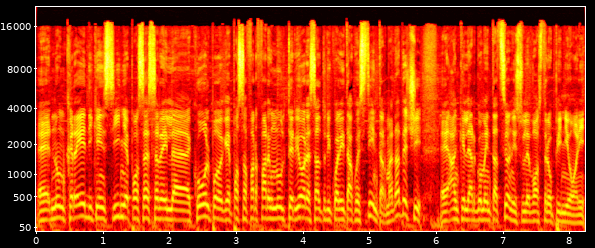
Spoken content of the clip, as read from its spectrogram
eh, non credi che Insigne possa essere il colpo che possa far fare un ulteriore salto di qualità quest'Inter, ma dateci eh, anche le argomentazioni sulle vostre opinioni.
